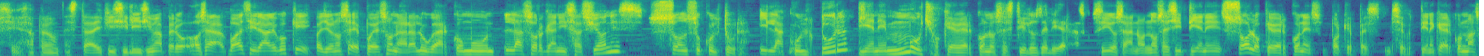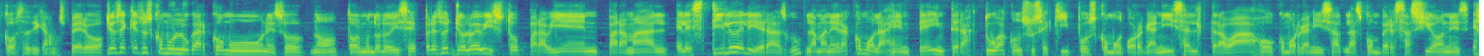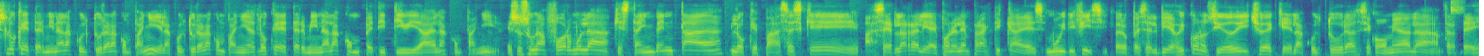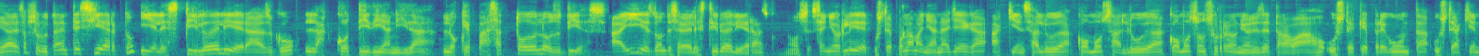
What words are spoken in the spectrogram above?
sí, esa pregunta está dificilísima, pero, o sea, voy a decir algo que, pues yo no sé, puede sonar a lugar común. Las organizaciones son su cultura y la cultura tiene mucho que ver con los estilos de liderazgo. Sí, o sea, no, no sé si tiene solo que ver con eso, porque pues se tiene que ver con más cosas, digamos, pero yo sé que eso es como un lugar común, eso no, todo el mundo lo dice, pero eso yo lo he visto para bien, para mal. El estilo de liderazgo, la manera como la gente interactúa con sus equipos, cómo organiza el trabajo, cómo organiza las conversaciones es lo que determina la cultura de la compañía. Y la cultura de la compañía es lo que determina la competitividad de la compañía. Eso es una fórmula que está inventada. Lo que pasa es que hacer la realidad y ponerla en práctica es muy difícil. Pero pues el viejo y conocido dicho de que la cultura se come a la estrategia es absolutamente cierto. Y el estilo de liderazgo, la cotidianidad, lo que pasa todos los días. Ahí es donde se ve el estilo de liderazgo. ¿no? Señor líder, usted por la mañana llega, a quién saluda, cómo saluda, cómo son sus reuniones de trabajo, usted qué pregunta, usted a quién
